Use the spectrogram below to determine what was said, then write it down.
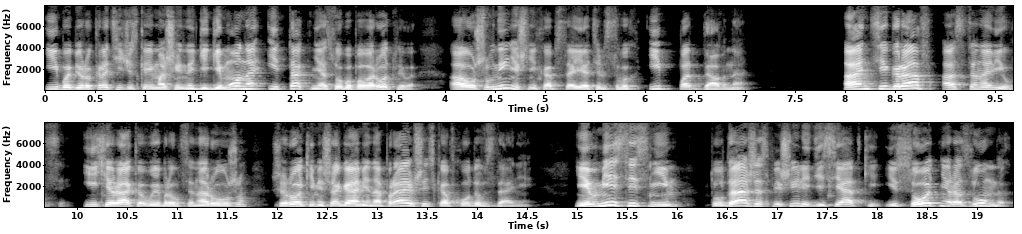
ибо бюрократическая машина гегемона и так не особо поворотлива, а уж в нынешних обстоятельствах и подавно. Антиграф остановился, и Херака выбрался наружу, широкими шагами направившись ко входу в здание. И вместе с ним туда же спешили десятки и сотни разумных,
